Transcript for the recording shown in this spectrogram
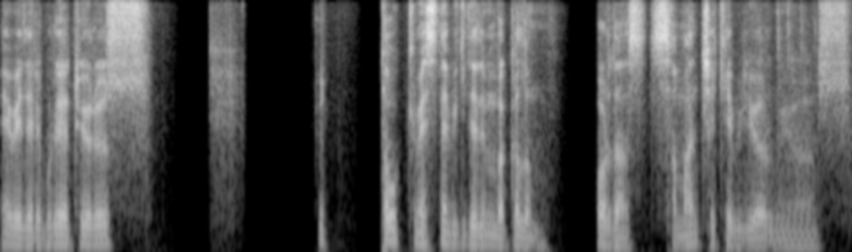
Meyveleri buraya atıyoruz. Şu tavuk kümesine bir gidelim bakalım. Oradan saman çekebiliyor muyuz?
